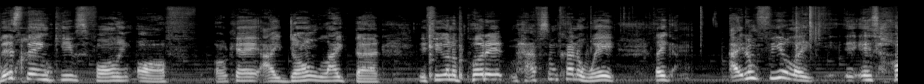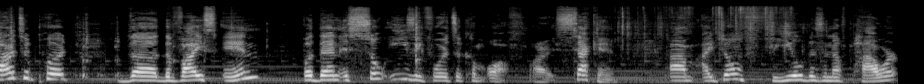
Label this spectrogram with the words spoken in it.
This thing keeps falling off. Okay, I don't like that. If you're gonna put it, have some kind of way. Like, I don't feel like it's hard to put the device in, but then it's so easy for it to come off. All right. Second, um, I don't feel there's enough power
